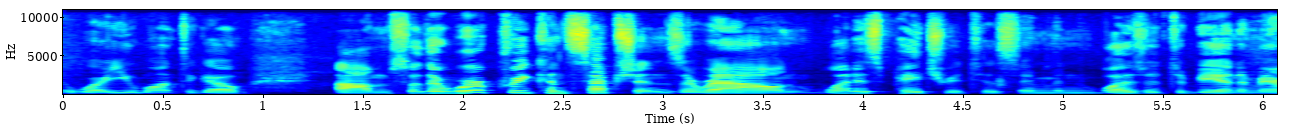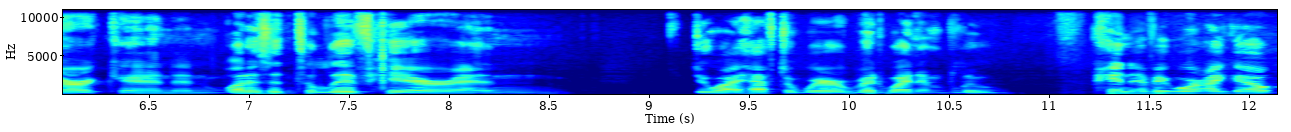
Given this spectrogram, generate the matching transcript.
where you want to go. Um, so there were preconceptions around what is patriotism and what is it to be an American and what is it to live here and do I have to wear a red, white, and blue pin everywhere I go?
